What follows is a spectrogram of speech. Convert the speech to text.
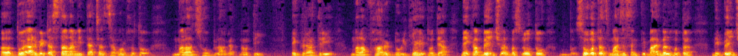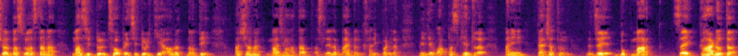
तो ऍडमिट असताना मी त्याच्याजवळ होतो. मला झोप लागत नव्हती. एक रात्री मला फार डुलक्या येत होत्या. मी एका बेंचवर बसलो होतो. सोबतच माझ्या संगती बायबल होतं. मी बेंचवर बसलो असताना माझी डुल झोपेची डुलकी आवडत नव्हती. अचानक माझ्या हातात असलेलं बायबल खाली पडलं. मी ते वापस घेतलं आणि त्याच्यातून जे बुक मार्कचं एक कार्ड होतं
